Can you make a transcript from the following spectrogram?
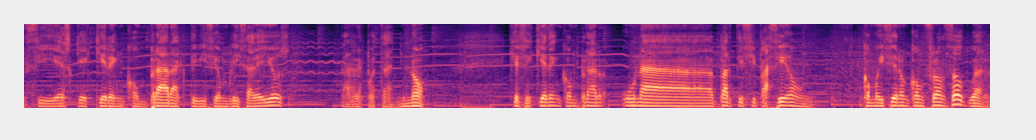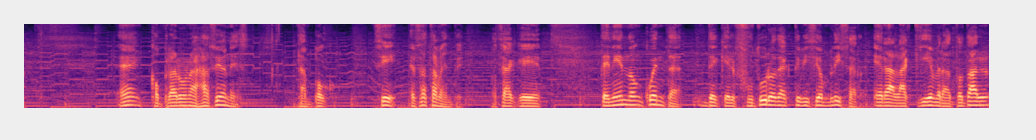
si es que quieren comprar Activision Blizzard ellos, la respuesta es no. Que si quieren comprar una participación como hicieron con Front Software, ¿eh? comprar unas acciones, tampoco. Sí, exactamente. O sea que teniendo en cuenta de que el futuro de Activision Blizzard era la quiebra total,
